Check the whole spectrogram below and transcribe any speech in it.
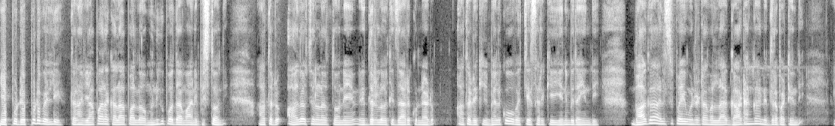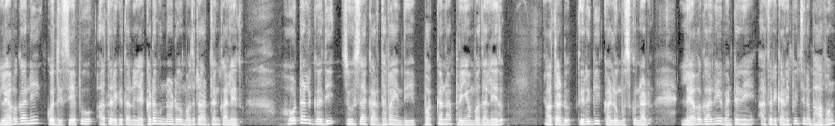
ఎప్పుడెప్పుడు వెళ్ళి తన వ్యాపార కలాపాల్లో మునిగిపోదామా అనిపిస్తోంది. అతడు ఆలోచనలతోనే నిద్రలోకి జారుకున్నాడు. అతడికి మెలకువ వచ్చేసరికి ఎనిమిది అయింది బాగా అలసిపోయి ఉండటం వల్ల గాఢంగా నిద్ర పట్టింది. లేవగానే కొద్దిసేపు అతడికి తను ఎక్కడ ఉన్నాడో మొదట అర్థం కాలేదు. హోటల్ గది చూశాక అర్థమైంది పక్కన ప్రియంవద లేదు. అతడు తిరిగి కళ్ళు మూసుకున్నాడు. లేవగానే వెంటనే అతడికి అనిపించిన భావం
